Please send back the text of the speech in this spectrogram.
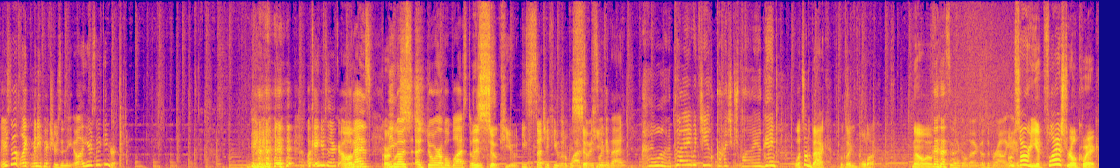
There's not like many pictures in the. Oh, here's a Kingdra. okay, here's another. card. Oh, Um, that is the most adorable Blastoise. That is so cute. He's such a cute little He's Blastoise. so Look at that. I wanna play with you guys. Just play a game. What's on the back? Looks like a Golduck. No. Uh, That's not a Golduck. That's a Feraligatr. I'm sorry. You flashed real quick.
